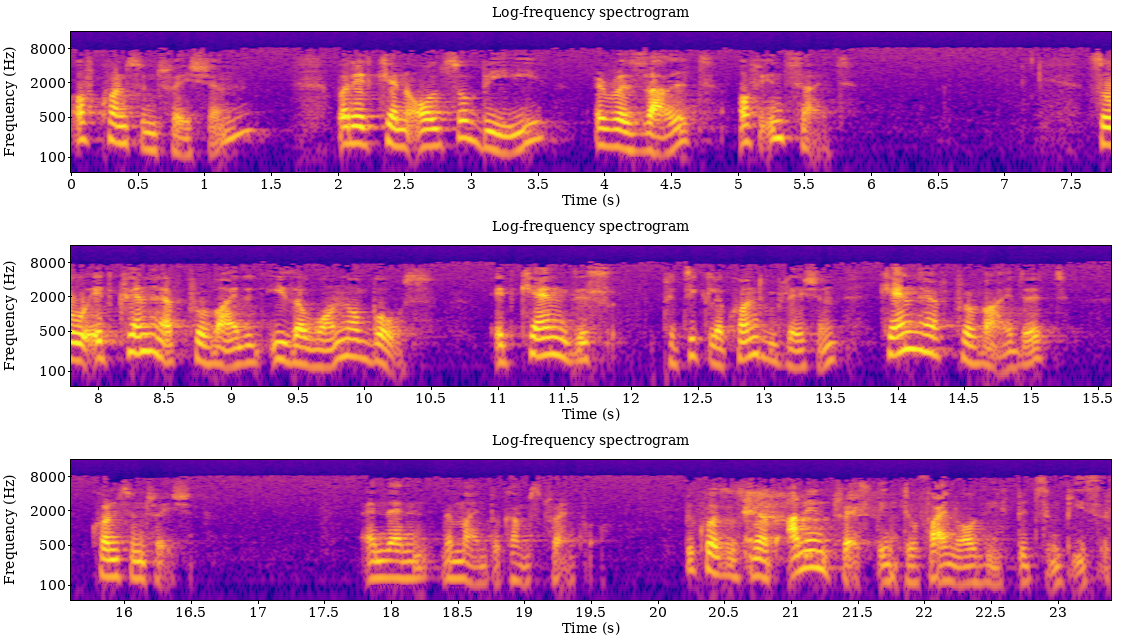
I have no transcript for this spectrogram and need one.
of concentration but it can also be a result of insight. So it can have provided either one or both. It can, this particular contemplation, can have provided concentration. And then the mind becomes tranquil. Because it's not uninteresting to find all these bits and pieces.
